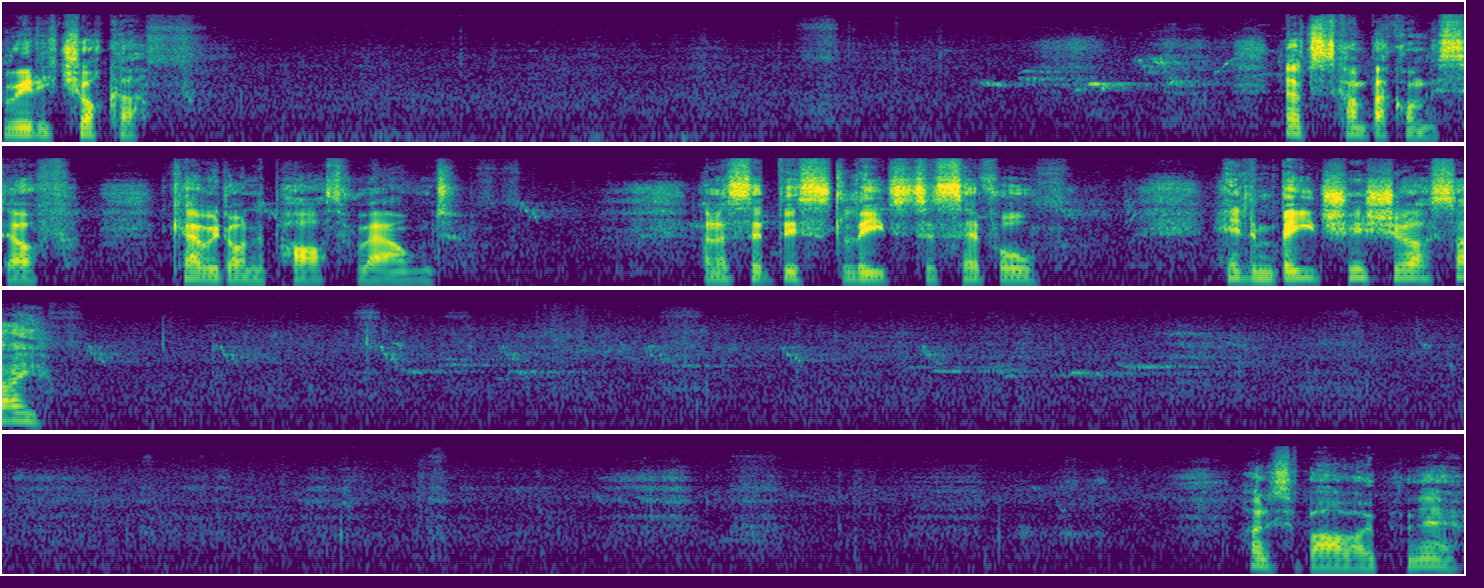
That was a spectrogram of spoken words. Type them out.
really chocker. Now just come back on myself, carried on the path round. And I said this leads to several hidden beaches, should I say. Oh, there's a bar open there.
